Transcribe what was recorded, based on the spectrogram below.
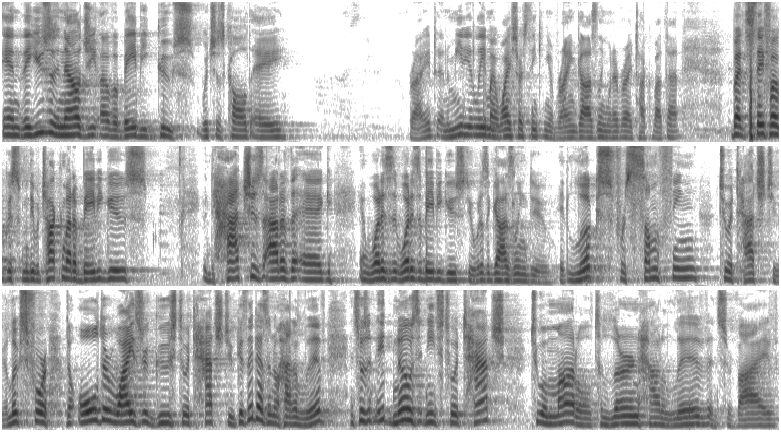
And they use the analogy of a baby goose, which is called a, right? And immediately my wife starts thinking of Ryan Gosling whenever I talk about that. But stay focused. When they were talking about a baby goose, it hatches out of the egg, and what, is it, what does a baby goose do? What does a gosling do? It looks for something to attach to. It looks for the older, wiser goose to attach to because it doesn't know how to live. And so it knows it needs to attach to a model to learn how to live and survive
